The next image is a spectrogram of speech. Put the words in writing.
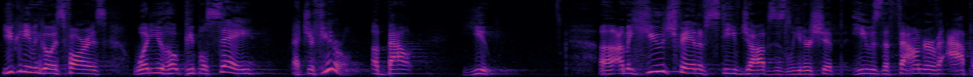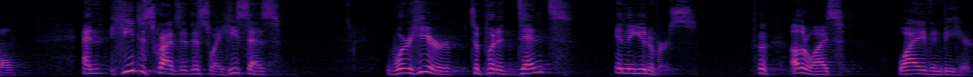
You can even go as far as what do you hope people say at your funeral about you? Uh, I'm a huge fan of Steve Jobs' leadership. He was the founder of Apple. And he describes it this way He says, We're here to put a dent in the universe. Otherwise, why even be here?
